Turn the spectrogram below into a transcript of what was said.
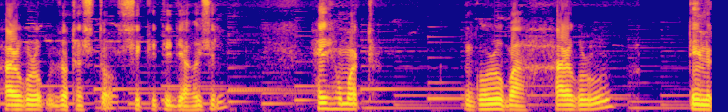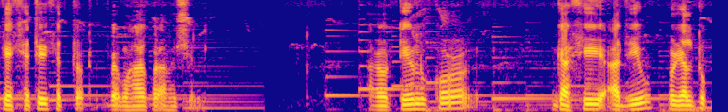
ষাঁড় গৰুক যথেষ্ট স্বীকৃতি দিয়া হৈছিল, সেই সময়ত গৰু বা ষাঁড় গৰু তেওঁলোকে খেতিৰ ক্ষেত্ৰত ব্যৱহাৰ কৰা হৈছিল। আৰু তেওঁলোকৰ গাখীৰ আদিও পৰিয়ালটোক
